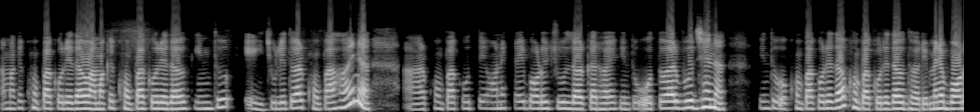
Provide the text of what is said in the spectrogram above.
আমাকে খোঁপা করে দাও, আমাকে খোঁপা করে দাও। কিন্তু এই চুলে তো আর খোঁপা হয় না। আর খোঁপা করতে অনেকটাই বড় চুল দরকার হয়, কিন্তু ও তো আর বোঝে না। কিন্তু ও খোঁপা করে দাও, খোঁপা করে দাও ধরে। মানে বড়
